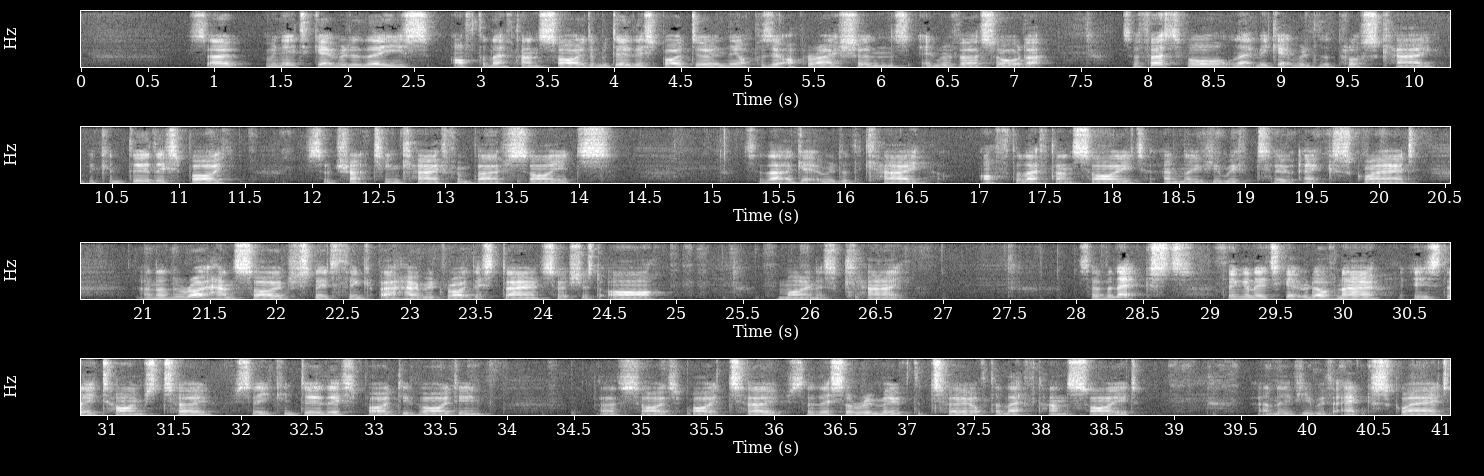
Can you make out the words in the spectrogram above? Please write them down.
So we need to get rid of these off the left hand side, and we do this by doing the opposite operations in reverse order. So first of all, let me get rid of the plus k. We can do this by subtracting k from both sides. So that'll get rid of the k off the left hand side and leave you with 2x squared. And on the right hand side just need to think about how we'd write this down. So it's just r minus k. So the next thing I need to get rid of now is the times 2 so you can do this by dividing both sides by 2 so this will remove the 2 off the left hand side and leave you with x squared.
